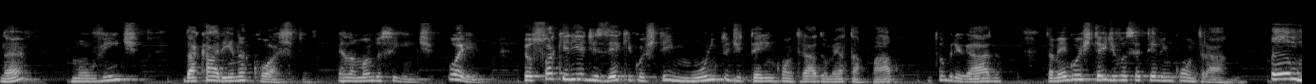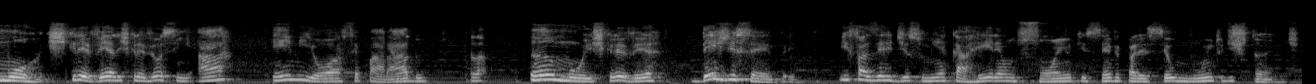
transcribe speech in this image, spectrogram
né? Uma ouvinte da Karina Costa. Ela manda o seguinte: Oi, eu só queria dizer que gostei muito de ter encontrado o Metapapo. Muito obrigado. Também gostei de você tê-lo encontrado. Amo escrever. Ela escreveu assim: A-M-O separado. Ela amo escrever desde sempre. E fazer disso minha carreira é um sonho que sempre pareceu muito distante.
